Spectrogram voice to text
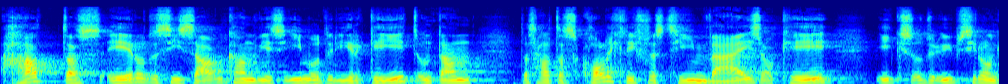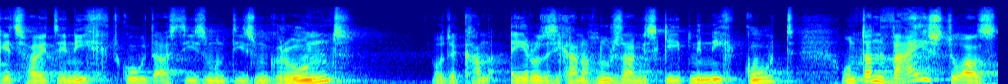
hat, dass er oder sie sagen kann, wie es ihm oder ihr geht. Und dann, dass halt das Kollektiv, das Team weiß, okay, X oder Y geht es heute nicht gut aus diesem und diesem Grund. Oder kann, er oder sie kann auch nur sagen, es geht mir nicht gut. Und dann weißt du als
